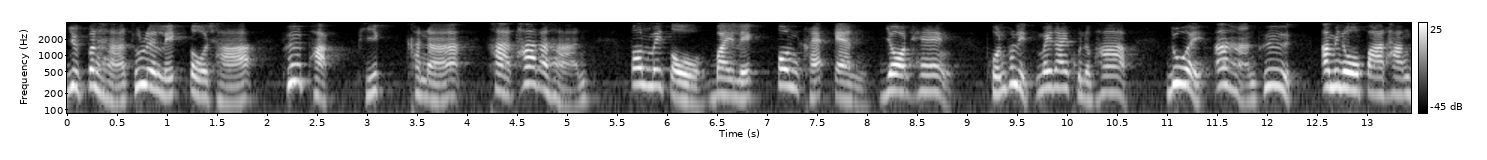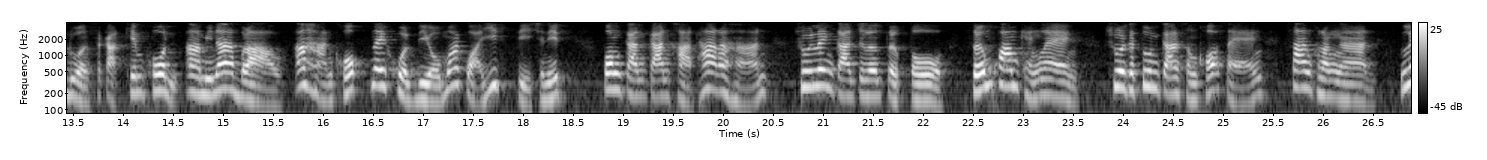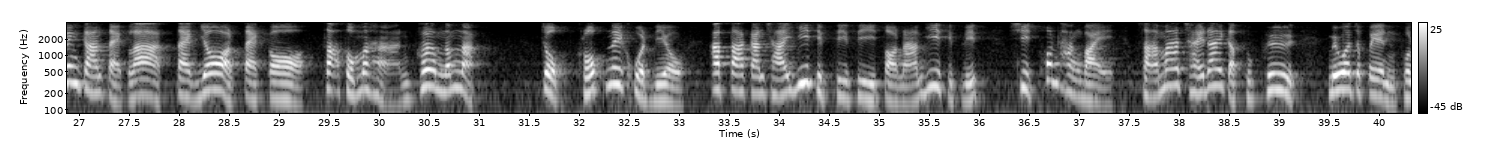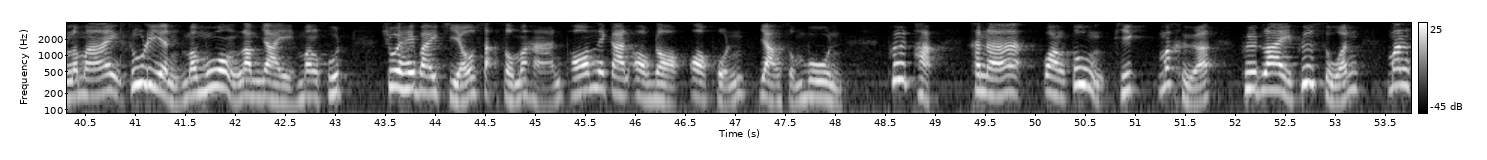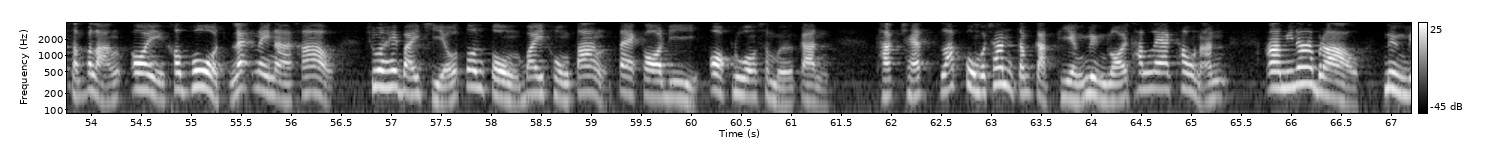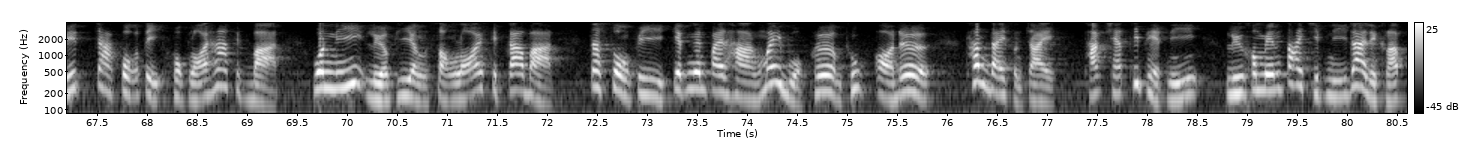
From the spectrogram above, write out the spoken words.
หยุดปัญหาทุเรียนเล็กโตช้า พืชผักพริกคะน้าขาดธาตุอาหาร ต้นไม่โต ใบเล็ก ต้นแคระแกน ยอดแห้ง ผลผลิตไม่ได้คุณภาพ ด้วยอาหารพืชอะมิโนปลาทางด่วนสกัดเข้มข้นอามินาบราวอาหารครบในขวดเดียวมากกว่า 24 ชนิด ป้องกันการขาดธาตุอาหาร ช่วยเร่งการเจริญเติบโต เสริมความแข็งแรง ช่วยกระตุ้นการสังเคราะห์แสง สร้างพลังงาน เร่งการแตกราก แตกยอด แตกกอ สะสมอาหาร เพิ่มน้ำหนัก จบครบในขวดเดียว อัตราการใช้ 20 ซีซี ต่อน้ำ 20 ลิตร ฉีดพ่นทางใบ สามารถใช้ได้กับทุกพืช ไม่ว่าจะเป็นผลไม้ ทุเรียน มะม่วง ลำไย มังคุด ช่วยให้ใบเขียวสะสมอาหาร พร้อมในการออกดอก ออกผลอย่างสมบูรณ์ พืชผัก คะน้า กวางตุ้ง พริก มะเขือ พืชไร่ พืชสวน มันสำปะหลัง อ้อย ข้าวโพด และในนาข้าว ช่วยให้ใบเขียวต้นตรง ใบทงตั้ง แตกกอดีออกรวงเสมอกัน ทักแชท รับโปรโมชั่นจำกัดเพียง 100 ท่านแรกเท่านั้นอามินาบราวน์1ลิตรจากปกติ 650 บาท วันนี้เหลือเพียง 219 บาท จะส่งฟรีเก็บเงินปลายทางไม่บวกเพิ่มทุกออเดอร์ ท่านใดสนใจ ทักแชทที่เพจนี้ หรือคอมเมนต์ใต้คลิปนี้ได้เลยครับ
